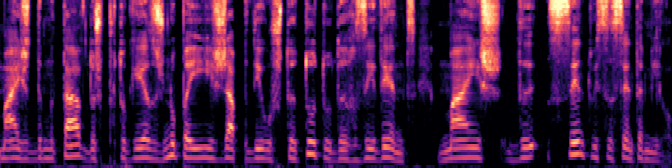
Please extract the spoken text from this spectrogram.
Mais de metade dos portugueses no país já pediu o estatuto de residente, mais de 160 mil.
